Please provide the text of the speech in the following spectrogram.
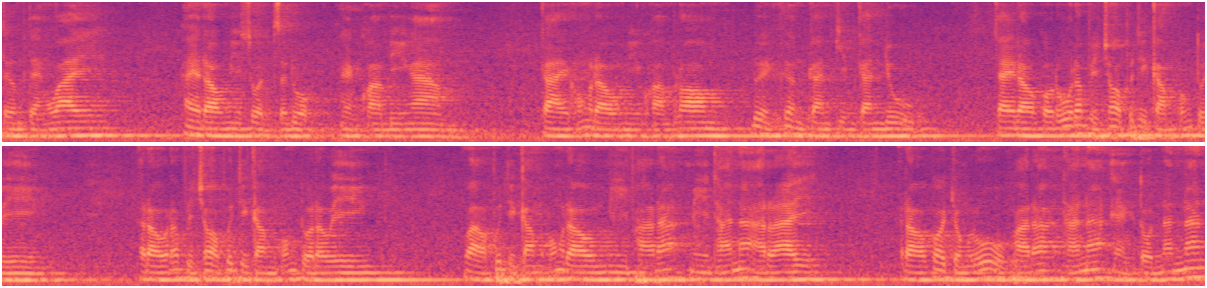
เติมแต่งไว้ ให้เรามีส่วนสะดวกแห่งความดีงาม กายของเรามีความพร้อมด้วยเครื่องการกินการอยู่ ใจเราก็รู้รับผิดชอบพฤติกรรมของตัวเอง เรารับผิดชอบพฤติกรรมของตัวเราเอง ว่าพฤติกรรมของเรามีภาระมีฐานะอะไร เราก็จงรู้ภาระฐานะแห่งตนนั้น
